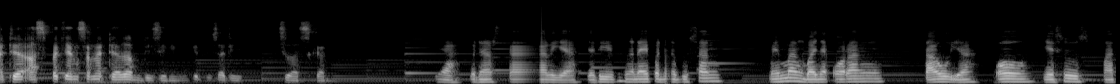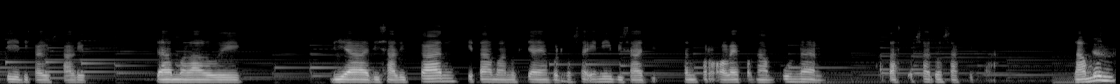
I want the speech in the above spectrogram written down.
Ada aspek yang sangat dalam di sini. Mungkin bisa dijelaskan. Ya, benar sekali ya. Jadi mengenai penebusan memang banyak orang tahu ya, oh Yesus mati di kayu salib. Dan melalui dia disalibkan, kita manusia yang berdosa ini bisa memperoleh pengampunan atas dosa-dosa kita. Namun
